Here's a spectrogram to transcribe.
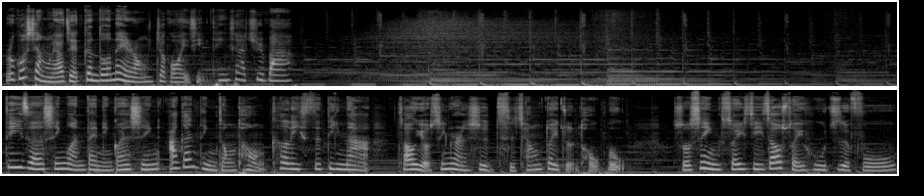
如果想了解更多内容，就跟我一起听下去吧。第一则新闻带您关心：阿根廷总统克里斯蒂娜遭有心人士持枪对准头部，所幸随即遭随护制服。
